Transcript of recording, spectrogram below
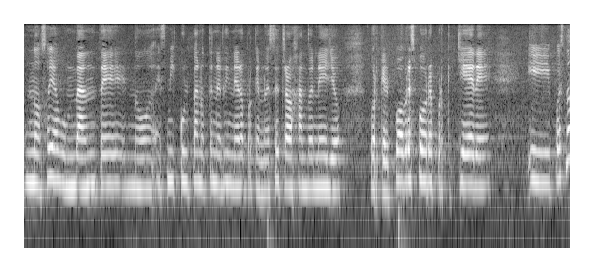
no soy abundante, no es mi culpa no tener dinero porque no estoy trabajando en ello, porque el pobre es pobre porque quiere, y pues no,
